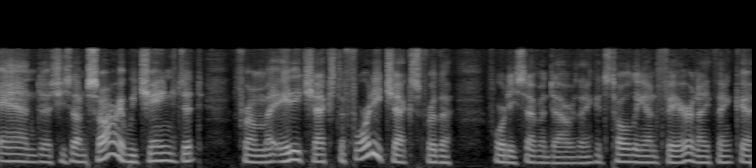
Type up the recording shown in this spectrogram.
and uh, she said, I'm sorry, we changed it from uh, 80 checks to 40 checks for the $47. I think it's totally unfair, and I think uh,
